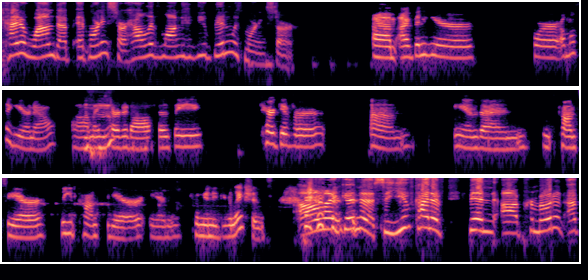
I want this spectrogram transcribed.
kind of wound up at Morningstar. How long have you been with Morningstar? Um, I've been here for almost a year now. Um, mm-hmm. I started off as a caregiver, um, and then concierge, lead concierge in community relations. oh my goodness. So you've kind of been uh, promoted up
